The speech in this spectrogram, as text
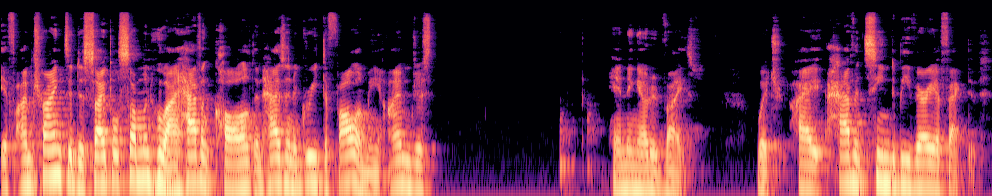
if I'm trying to disciple someone who I haven't called and hasn't agreed to follow me, I'm just handing out advice, which I haven't seen to be very effective.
